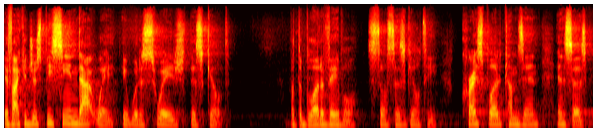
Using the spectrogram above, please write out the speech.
if I could just be seen that way, it would assuage this guilt. But the blood of Abel still says guilty. Christ's blood comes in and says,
